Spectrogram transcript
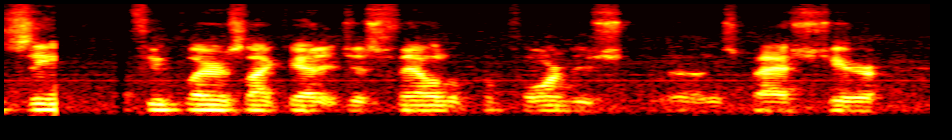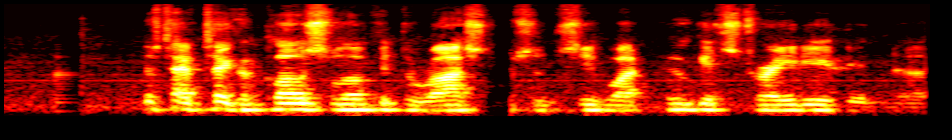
seeing a few players like that. It just failed to perform this uh, this past year just have to take a close look at the rosters and see what who gets traded and uh,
